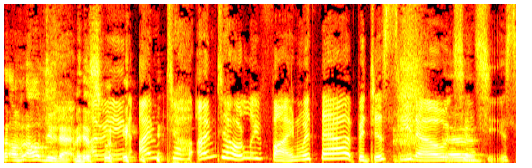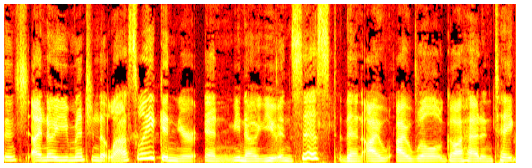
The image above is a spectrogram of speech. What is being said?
I'll, I'll, do that this I mean, week. I'm to- I'm totally fine with that. But just you know, uh, since since I know you mentioned it last week, and you're and you know you insist, then I I will go ahead and take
